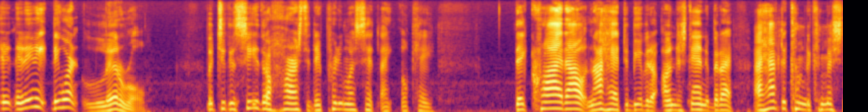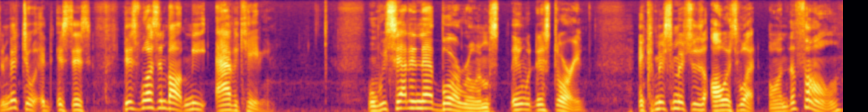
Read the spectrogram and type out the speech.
and they, they weren't literal, but you can see their hearts that they pretty much said, like, okay, they cried out and I had to be able to understand it. But I, I have to come to Commissioner Mitchell. It, it's this, this wasn't about me advocating. When we sat in that boardroom, I'm in with this story, and Commissioner Mitchell is always what? On the phone,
